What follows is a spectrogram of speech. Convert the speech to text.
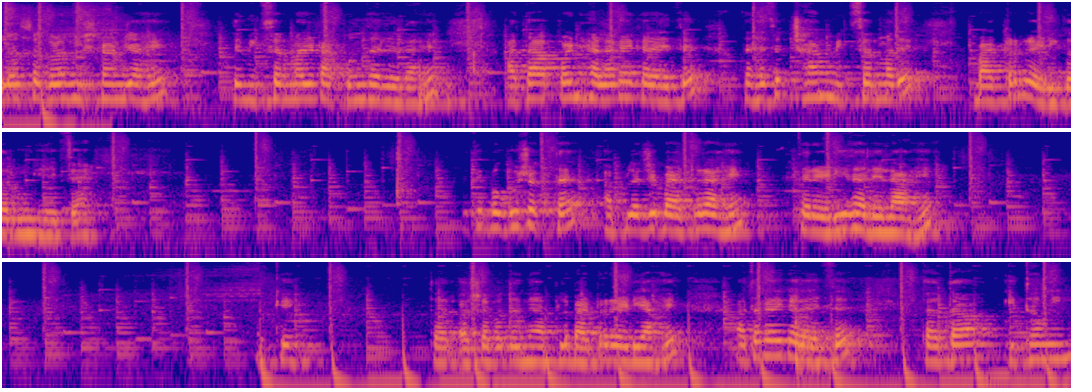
आपलं सगळं मिश्रण जे आहे ते मिक्सरमध्ये टाकून झालेलं आहे. आता आपण ह्याला काय करायचं आहे? तर ह्याचं छान मिक्सरमध्ये बॅटर रेडी करून घ्यायचं आहे. इथे बघू शकताय आपलं जे बॅटर आहे ते रेडी झालेलं आहे. ओके. तर अशा पद्धतीने आपलं बॅटर रेडी आहे. आता काय करायचं आहे? तर आता इथं मी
